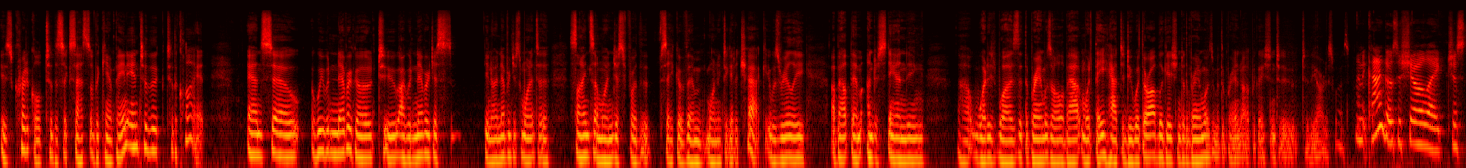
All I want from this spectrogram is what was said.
is critical to the success of the campaign and to the to the client. And so we would never go to. I would never just, you know, I never just wanted to sign someone just for the sake of them wanting to get a check. It was really about them understanding uh, what it was that the brand was all about and what they had to do, what their obligation to the brand was, and what the brand obligation to to the artist was. And it kind of goes to show, like, just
